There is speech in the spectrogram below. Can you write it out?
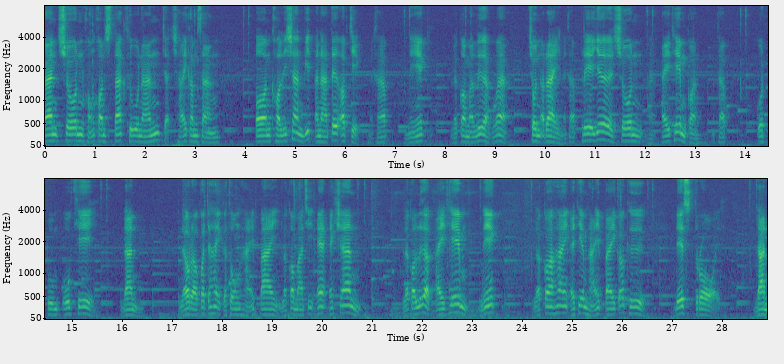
การชนของ construct to นั้นจะใช้คำสั่ง on collision with another object นะครับ next แล้วก็มาเลือกว่าชนอะไรนะครับ player ชนไอเทมก่อนนะครับ กดปุ่มโอเคดัน แล้วเราก็จะให้กระทงหายไป แล้วก็มาที่ add action แล้วก็เลือกไอเทม next แล้วก็ให้ไอเทมหายไปก็คือ destroy ดัน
